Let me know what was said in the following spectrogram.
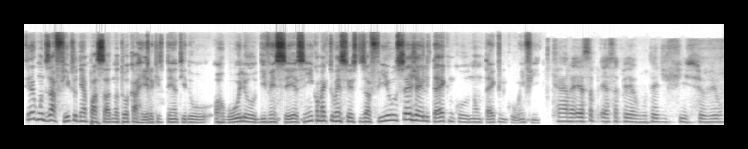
tem algum desafio que tu tenha passado na tua carreira que tu tenha tido orgulho de vencer assim? Como é que tu venceu esse desafio, seja ele técnico, não técnico, enfim? Cara, essa essa pergunta é difícil, viu?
